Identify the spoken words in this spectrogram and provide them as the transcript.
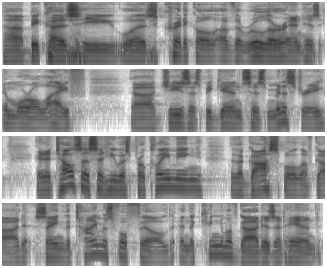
uh, because he was critical of the ruler and his immoral life. Uh, Jesus begins his ministry, and it tells us that he was proclaiming the gospel of God, saying, The time is fulfilled and the kingdom of God is at hand.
